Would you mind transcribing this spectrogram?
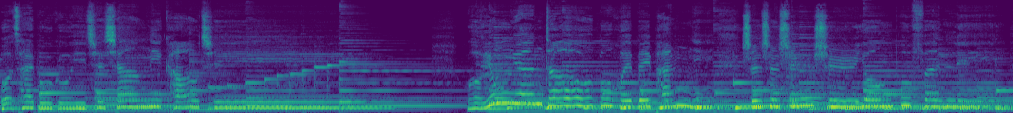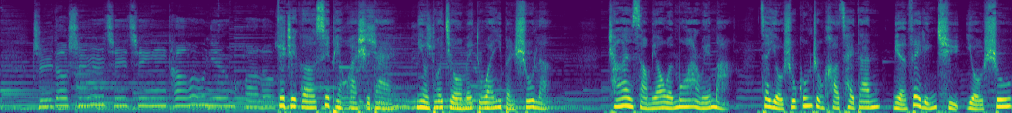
我才不顾一切向你靠近。我永远都不会背叛你。生生世世永不分离，直到世界尽头，年华老。在这个碎片化时代，你有多久没读完一本书了？长按扫描文末二维码，在有书公众号菜单免费领取有书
